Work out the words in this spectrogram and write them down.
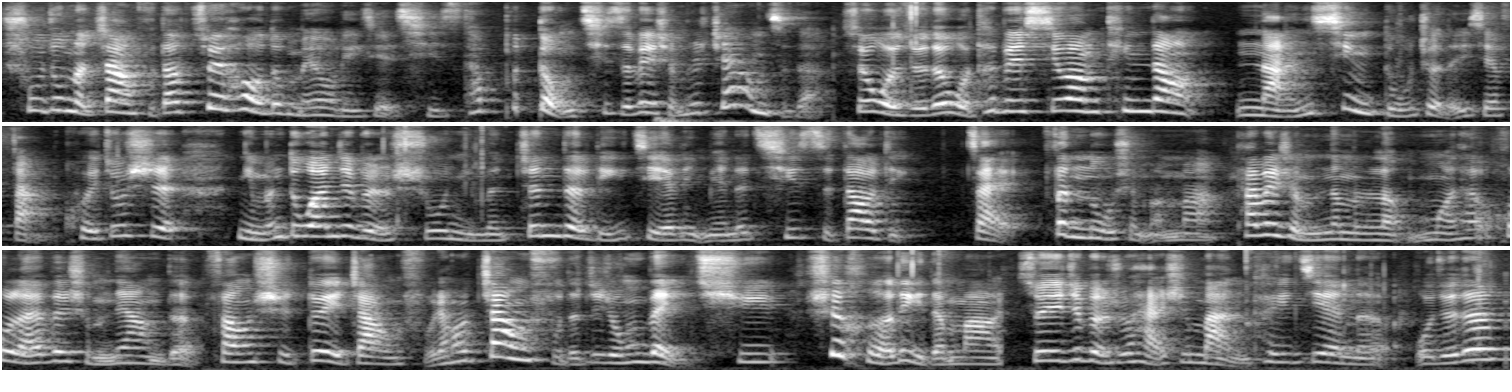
书中的丈夫到最后都没有理解妻子，他不懂妻子为什么是这样子的。所以我觉得我特别希望听到男性读者的一些反馈，就是你们读完这本书，你们真的理解里面的妻子到底。在愤怒什么吗？她为什么那么冷漠？她后来为什么那样的方式对丈夫？然后丈夫的这种委屈是合理的吗？所以这本书还是蛮推荐的。我觉得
